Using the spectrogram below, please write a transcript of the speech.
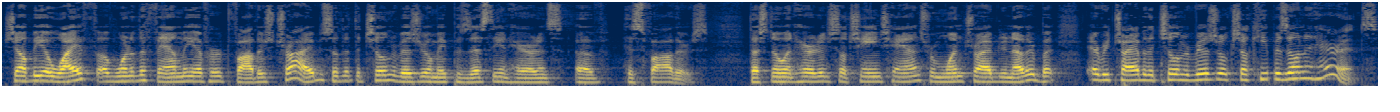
shall be a wife of one of the family of her father's tribe, so that the children of Israel may possess the inheritance of his fathers. Thus no inheritance shall change hands from one tribe to another, but every tribe of the children of Israel shall keep his own inheritance.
